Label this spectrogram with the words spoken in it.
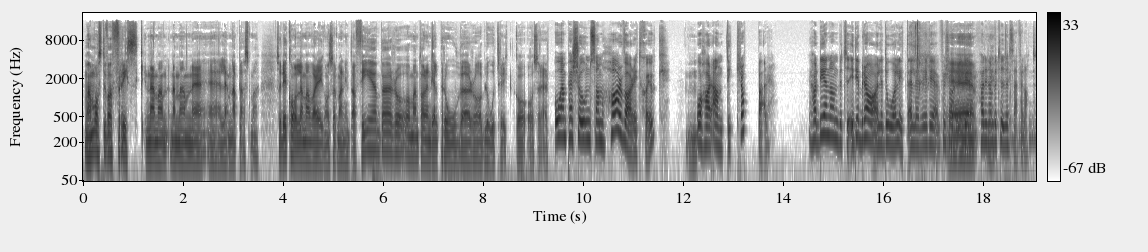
man måste vara frisk när man, när man eh, lämnar plasma. Så det kollar man varje gång så att man inte har feber och, och man tar en del prover och blodtryck och, och sådär. Och en person som har varit sjuk mm. och har antikroppar, har det någon betydelse? Är det bra eller dåligt? Eller är det, förstår, eh, är det, har det någon betydelse för något?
